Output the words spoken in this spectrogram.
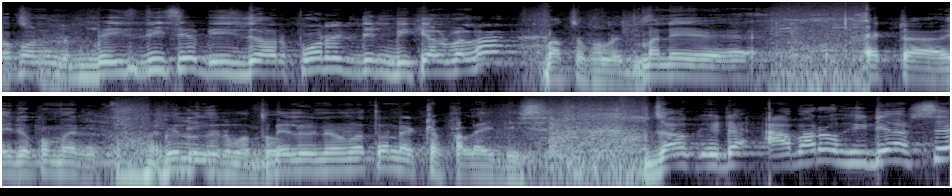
তখন বীজ দিছে বীজ দেওয়ার পরের দিন বিকেলবেলা বাচ্চা ফেলাই মানে একটা এরকমের বেলুনের মতো। বেলুনের মতন একটা ফালাই দিছে। যাক এটা আবারও হিডে আসছে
